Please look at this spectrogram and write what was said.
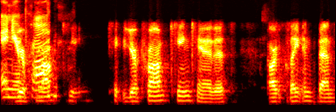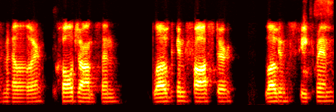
And your, Your prom, prom king, your prom king candidates are Clayton Bensmiller, Cole Johnson, Logan Foster, Logan Speakman,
